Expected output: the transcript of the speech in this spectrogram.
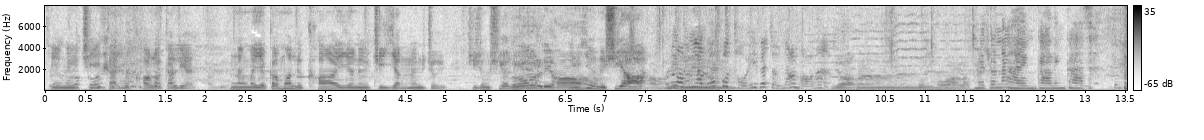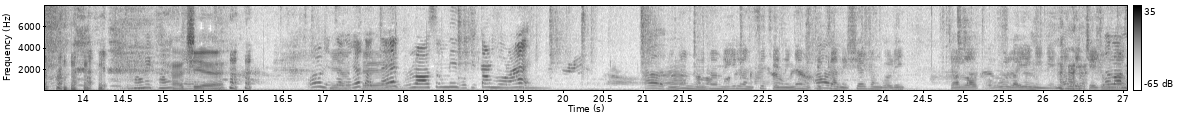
thì nơi chỉ cả yêu kho là cái liệt nhưng mà giờ có món được kho giờ nơi chỉ dùng nên chỉ chỉ dùng xía đi, chỉ dùng xía à, nó bây giờ lúc phút thổi bây giờ nó nó nè mẹ tôi năng hàng cà lên cà không biết không à chia ô nhìn giờ mình nhớ tết lo xong đi của chị tâm mua lại ờ nó nó nó nghĩ lần sẽ chỉ nên là thích cái này sẽ trong gọi đi cho lo thủ lấy nhìn nhìn nó cái chế trong nó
